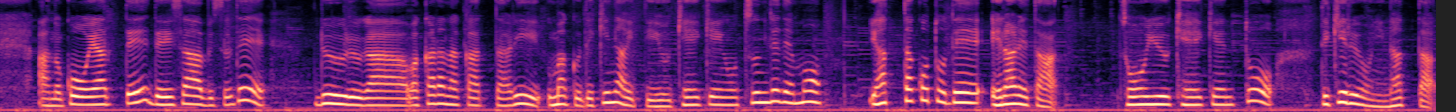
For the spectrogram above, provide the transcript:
あのこうやってデイサービスでルールが分からなかったりうまくできないっていう経験を積んででもやったことで得られたそういう経験とできるようになったっ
